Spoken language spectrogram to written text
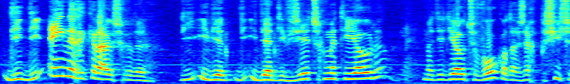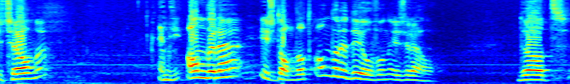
Die, die enige kruisigde, die, die identificeert zich met de Joden, ja, met het Joodse volk, want hij zegt precies hetzelfde. En die andere is dan dat andere deel van Israël. Dat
